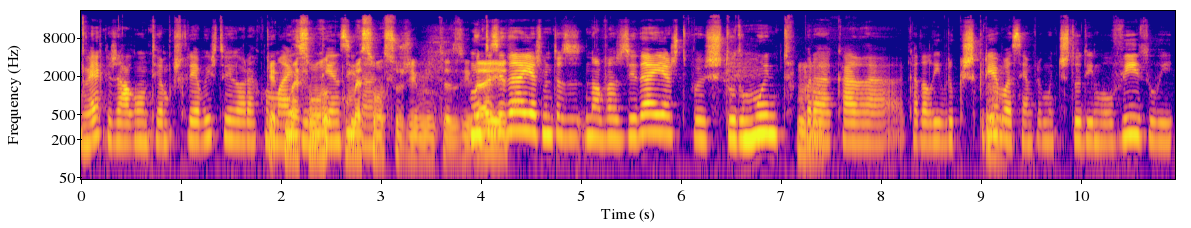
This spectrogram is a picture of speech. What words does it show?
não é? Que já há algum tempo que escrevo isto e agora com é, mais começam, a, intensidade. começam a surgir muitas ideias. Muitas ideias, muitas novas ideias, depois estudo muito Uhum. para cada, cada livro que escrevo, há sempre muito estudo envolvido e,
